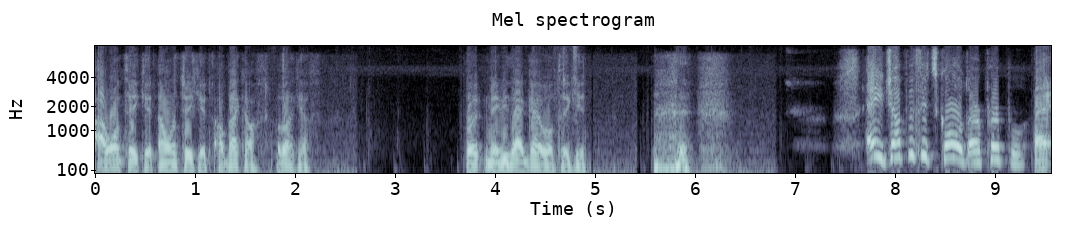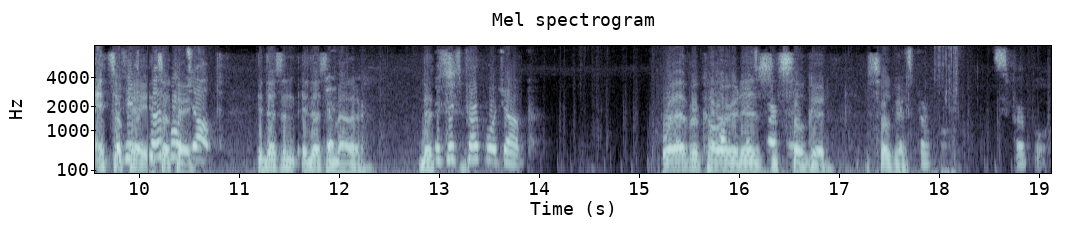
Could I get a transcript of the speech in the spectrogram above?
I won't take it. I won't take it. I'll back off. I'll back off. But maybe that guy will take it. uh, Hey, jump if it's gold or purple. it's if okay. it's It's purple, okay. jump. It doesn't. It doesn't matter. That's it's purple, jump. whatever color it it's is. It's still good. It's still good. It's purple. It's purple.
